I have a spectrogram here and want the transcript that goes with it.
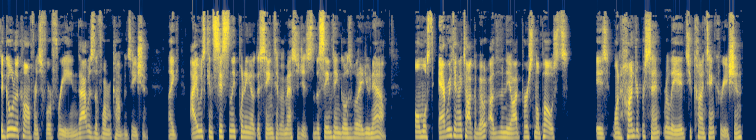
to go to the conference for free. And that was the form of compensation. Like I was consistently putting out the same type of messages. So the same thing goes with what I do now. Almost everything I talk about, other than the odd personal posts, is 100% related to content creation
